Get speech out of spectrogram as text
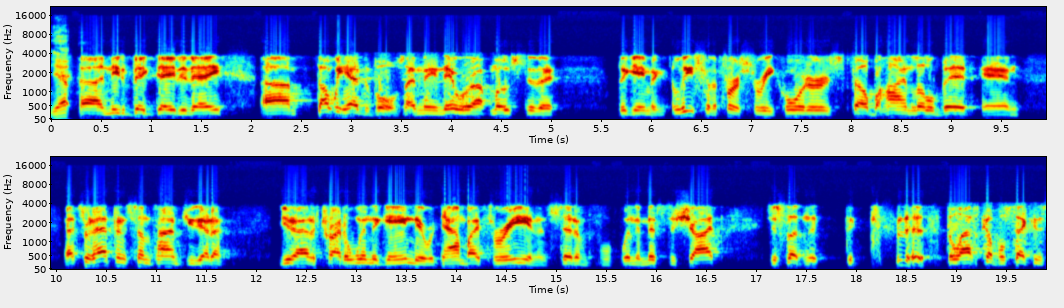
yep. uh, need a big day today. Um, thought we had the Bulls. I mean, they were up most of the the game, at least for the first three quarters, fell behind a little bit, and that's what happens sometimes. You gotta you gotta try to win the game. They were down by three, and instead of when they missed a shot, just letting the the, the, the last couple seconds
